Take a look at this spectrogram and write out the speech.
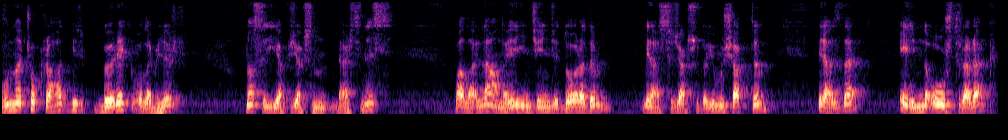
buna çok rahat bir börek olabilir. Nasıl yapacaksın dersiniz. Valla lahanayı ince ince doğradım. Biraz sıcak suda yumuşattım. Biraz da elimle ovuşturarak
